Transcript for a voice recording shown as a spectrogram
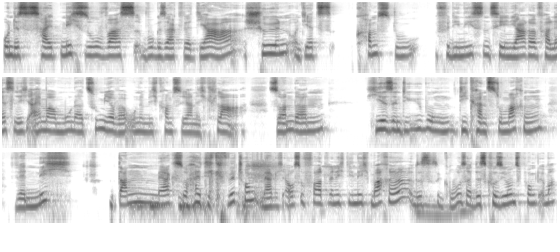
Und es ist halt nicht so was, wo gesagt wird, ja, schön und jetzt kommst du für die nächsten zehn Jahre verlässlich einmal im Monat zu mir, weil ohne mich kommst du ja nicht klar. Sondern hier sind die Übungen, die kannst du machen. Wenn nicht, dann merkst du halt die Quittung, merke ich auch sofort, wenn ich die nicht mache. Das ist ein großer Diskussionspunkt immer.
